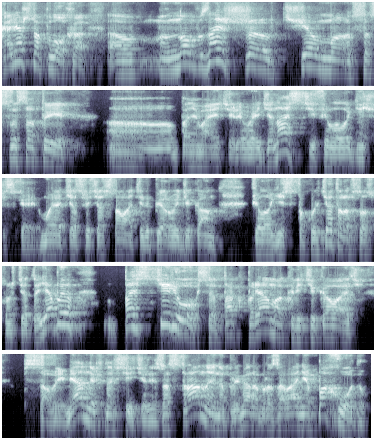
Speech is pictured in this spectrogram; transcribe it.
Конечно, плохо. Но знаешь, чем с высоты а, понимаете ли вы, династии филологической, мой отец ведь основатель, первый декан филологического факультета Ростовского университета, я бы постерегся так прямо критиковать современных носителей за странное, например, образование по ходу.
